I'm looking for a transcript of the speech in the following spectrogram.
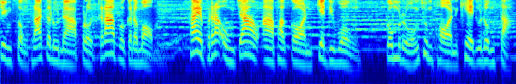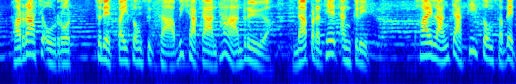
จึงทรงพระกรุณาโปรดเกล้าโปรดกระหม่อม ให้พระองค์เจ้าอาภากรเกียรติวงศ์กรมหลวงชุมพรเขตอุดมศักดิ์พระราชโอรส เสด็จไปทรงศึกษาวิชาการทหารเรือ ณประเทศอังกฤษ ภายหลังจากที่ทรงสำเร็จ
